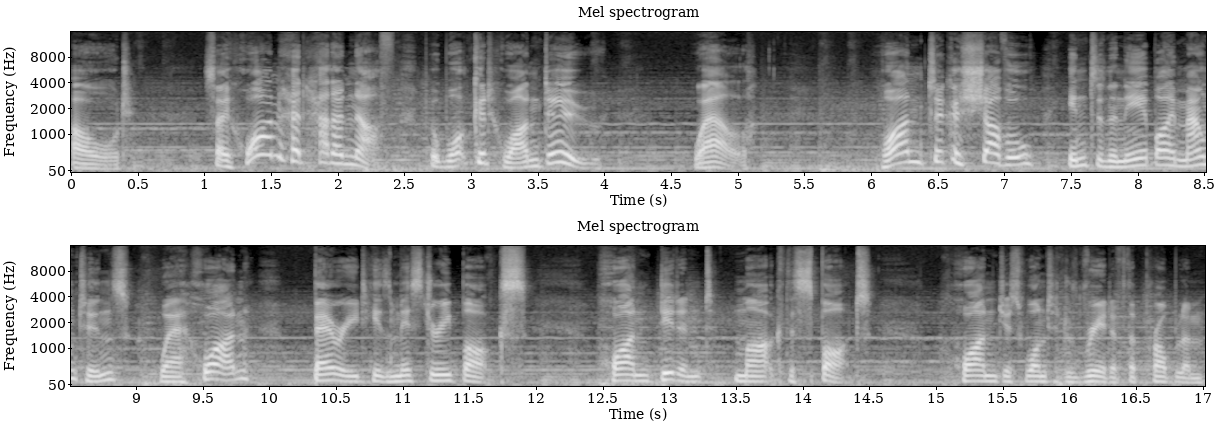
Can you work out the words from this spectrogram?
old. So Juan had had enough, but what could Juan do? Well, Juan took a shovel into the nearby mountains where Juan buried his mystery box. Juan didn't mark the spot. Juan just wanted rid of the problem.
